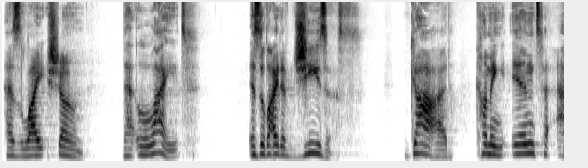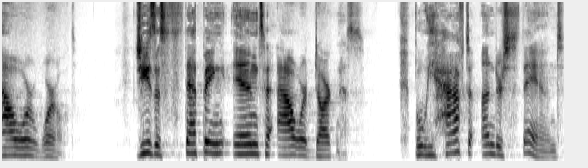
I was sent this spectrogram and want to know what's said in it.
has light shone. That light is the light of Jesus, God coming into our world. Jesus stepping into our darkness. But we have to understand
